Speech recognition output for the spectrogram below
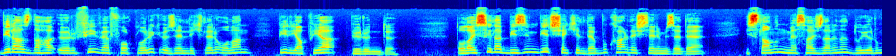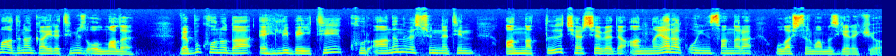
biraz daha örfi ve folklorik özellikleri olan bir yapıya büründü. Dolayısıyla bizim bir şekilde bu kardeşlerimize de İslam'ın mesajlarını duyurma adına gayretimiz olmalı. Ve bu konuda ehli beyti Kur'an'ın ve sünnetin anlattığı çerçevede anlayarak o insanlara ulaştırmamız gerekiyor.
